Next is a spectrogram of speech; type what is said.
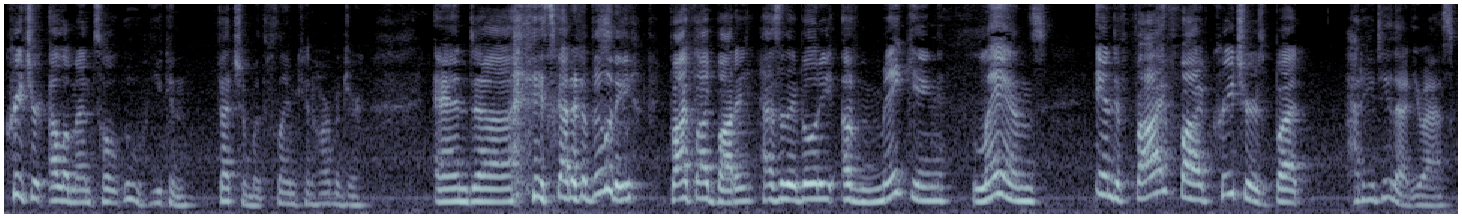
creature elemental. Ooh, you can fetch him with Flamekin Harbinger. And uh, it's got an ability, 5 5 body, has the ability of making lands into 5 5 creatures. But how do you do that, you ask?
